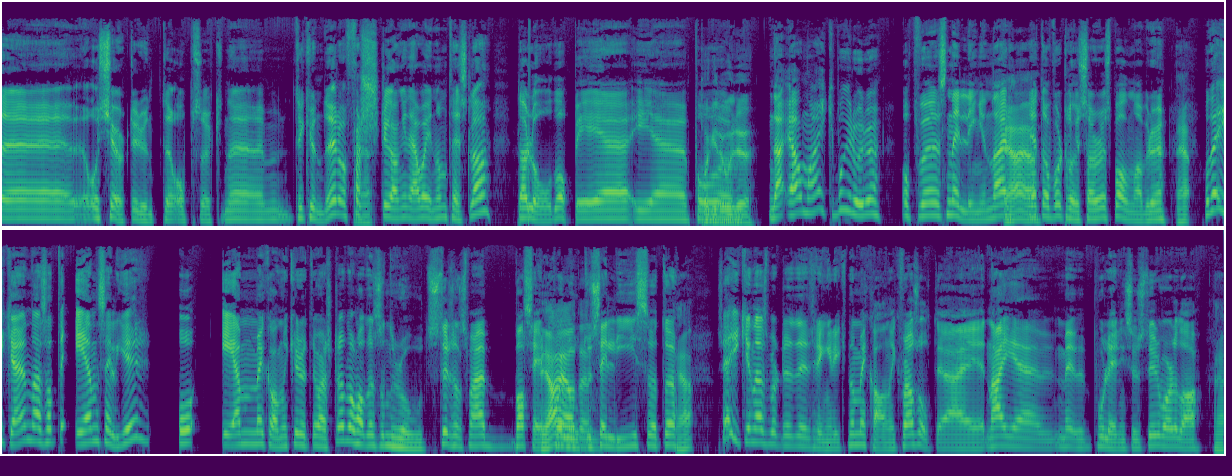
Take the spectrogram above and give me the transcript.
eh, og kjørte rundt eh, oppsøkende til kunder. Og første gangen jeg var innom Tesla, da lå det oppe i, i på, På Grorud. Nei, ja, nei, ikke på Grorud. Oppe ved Snellingen der, Ja, ja. rett over Toys R Us på Alnabru. Ja. Og da gikk jeg inn, der satt det én selger og én mekaniker ute i verkstedet. De hadde en sånn roadster, sånn som er basert Ja, på ja, Lotus den- Elise, vet du. Så jeg gikk inn der og spurte dere trenger ikke noe mekanikk, for da solgte jeg Nei, eh, poleringsutstyr var det da. Ja.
